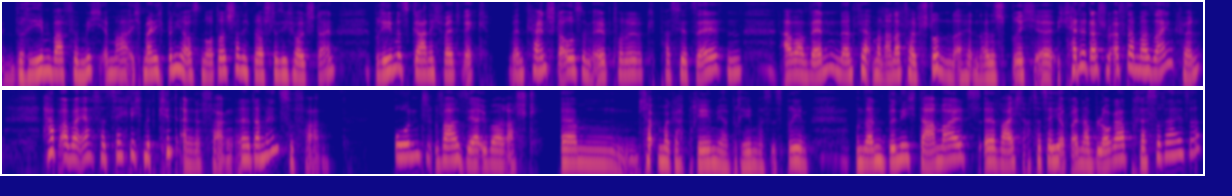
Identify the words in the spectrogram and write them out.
Bremen war für mich immer, ich meine, ich bin hier aus Norddeutschland, ich bin aus Schleswig-Holstein. Bremen ist gar nicht weit weg. Wenn kein Stau ist im Elbtunnel, passiert selten. Aber wenn, dann fährt man anderthalb Stunden dahin. Also sprich, äh, ich hätte da schon öfter mal sein können, habe aber erst tatsächlich mit Kind angefangen, äh, da mal hinzufahren. Und war sehr überrascht. Ähm, ich habe immer gedacht, Bremen, ja Bremen, was ist Bremen? Und dann bin ich damals, äh, war ich auch tatsächlich auf einer Blogger-Pressereise.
